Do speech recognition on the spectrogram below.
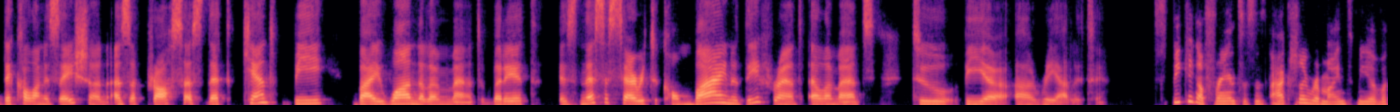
decolonization as a process that can't be by one element, but it is necessary to combine different elements to be a, a reality. Speaking of Francis, this actually reminds me of a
